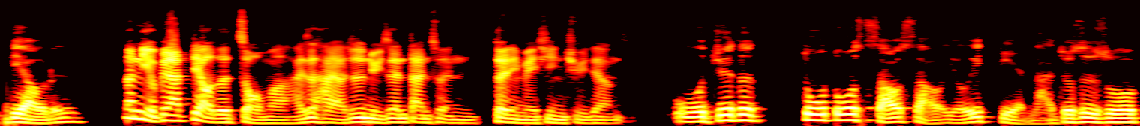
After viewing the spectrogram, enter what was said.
掉了。那你有被他吊着走吗？还是还有就是女生单纯对你没兴趣这样子？我觉得。多多少少有一点啦，就是说，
